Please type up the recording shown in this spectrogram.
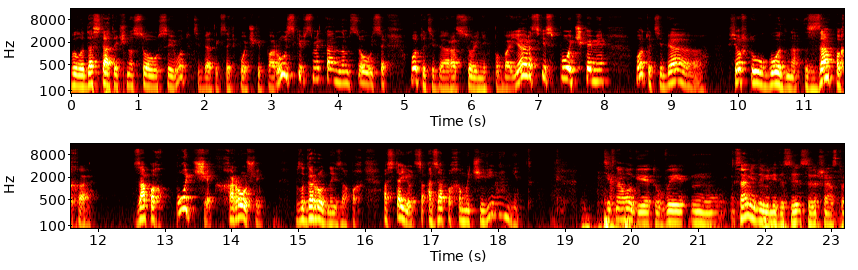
было достаточно соуса. И вот у тебя, так сказать, почки по-русски в сметанном соусе, вот у тебя рассольник по-боярски с почками, вот у тебя все что угодно. Запаха, запах почек хороший, благородный запах остается, а запаха мочевины нет технологию эту вы сами довели до совершенства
